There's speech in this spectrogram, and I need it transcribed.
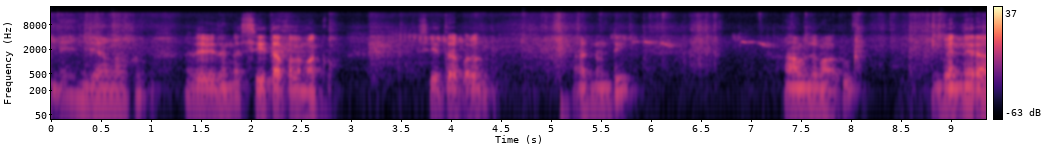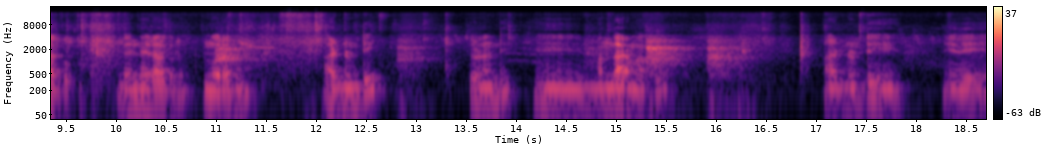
నేను జామాకు. అదేవిధంగా సీతాఫలమాకు. సీతాఫలం అటు నుండి ఆముదమాకు. గన్నేరాకు. గన్నేరాకులు ఇంకో రకం. అటు నుండి చూడండి మందారమాకు. అటు నుండి ఇది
